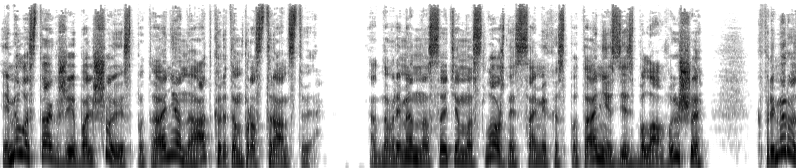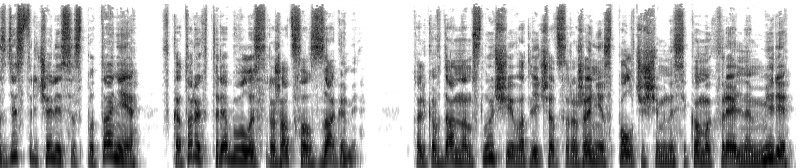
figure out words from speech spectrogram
имелось также и большое испытание на открытом пространстве. Одновременно с этим и сложность самих испытаний здесь была выше. К примеру, здесь встречались испытания, в которых требовалось сражаться с загами. Только в данном случае, в отличие от сражений с полчищами насекомых в реальном мире,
